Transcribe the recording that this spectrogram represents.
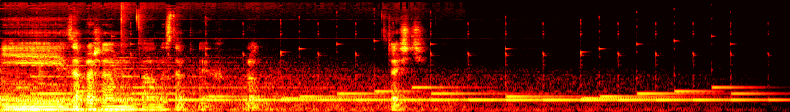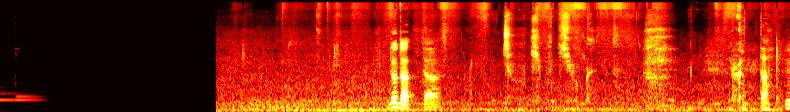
i zapraszam do następnych vlogów. Cześć! Dodatta. 超気持ちよかったよかった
